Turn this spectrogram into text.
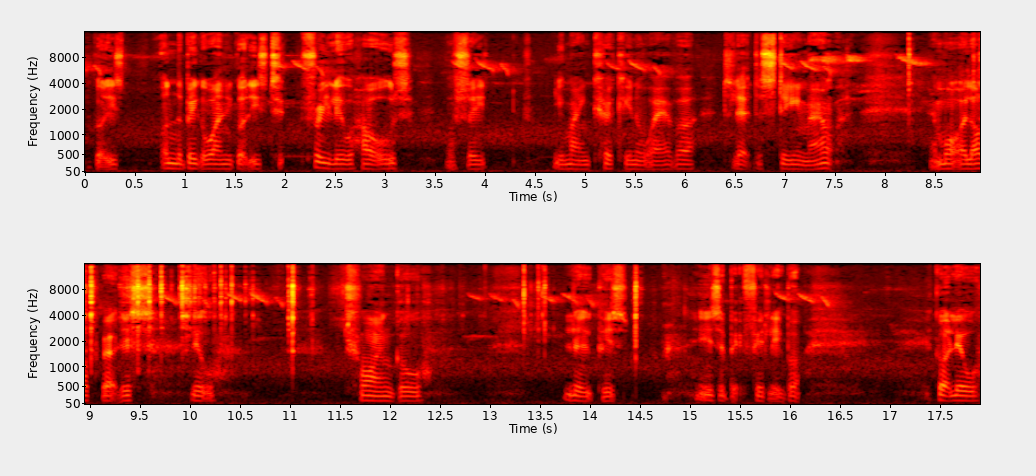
you've got these on the bigger one you've got these two, three little holes. Obviously your main cooking or whatever to let the steam out. And what I like about this little triangle loop is is a bit fiddly but got a little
